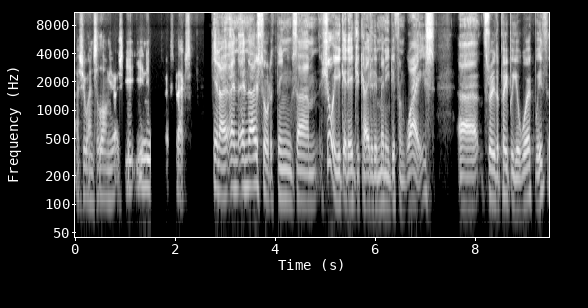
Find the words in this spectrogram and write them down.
as you went along. You actually, you, you knew what to expect you know, and, and those sort of things. Um, sure, you get educated in many different ways uh, through the people you work with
